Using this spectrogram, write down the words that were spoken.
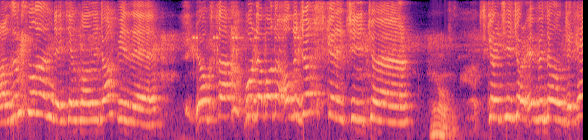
Ağzım sulanacak yakalayacak bizi. Yoksa burada bana alacak Scary Teacher. Ne olacak? Scary Teacher evine alacak he?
